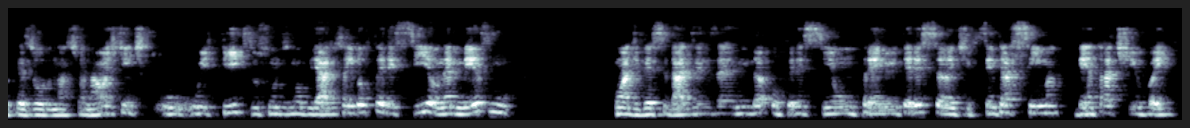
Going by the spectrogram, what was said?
do Tesouro Nacional, a gente, o, o IFIX, os fundos imobiliários ainda ofereciam, né, mesmo com a diversidade, eles ainda ofereciam um prêmio interessante, sempre acima, bem atrativo aí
